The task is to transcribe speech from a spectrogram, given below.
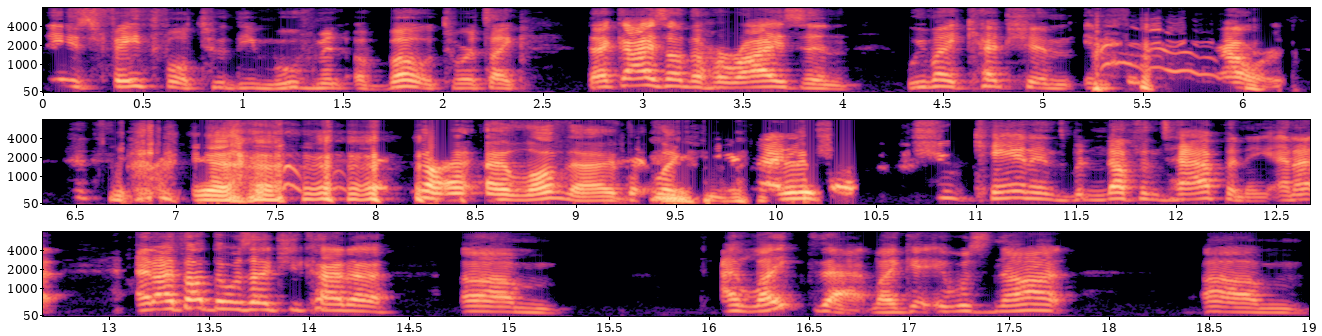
he is faithful to the movement of boats, where it's like that guy's on the horizon. We might catch him in 15 hours. Yeah. no, I, I love that. Like, You're trying to shoot cannons, but nothing's happening. And I and I thought that was actually kind of um I liked that. Like it, it was not um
